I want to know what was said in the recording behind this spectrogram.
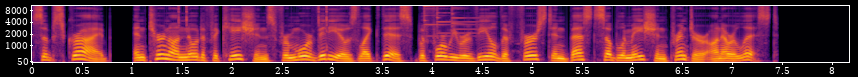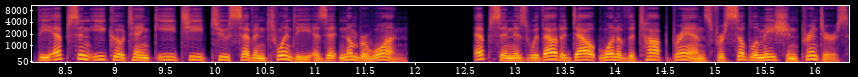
subscribe, and turn on notifications for more videos like this before we reveal the first and best sublimation printer on our list. The Epson EcoTank ET2720 is at number 1. Epson is without a doubt one of the top brands for sublimation printers,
